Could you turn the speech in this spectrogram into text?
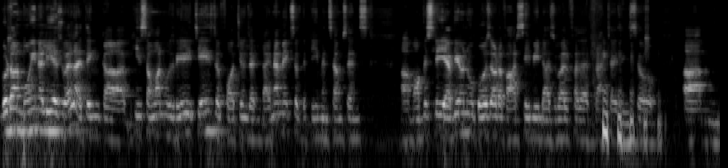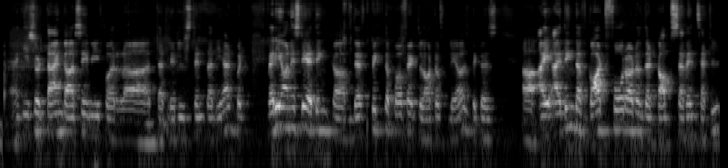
good on Moeen Ali as well. I think uh, he's someone who's really changed the fortunes and dynamics of the team in some sense. Um, obviously, everyone who goes out of RCB does well for their franchisees. so um, he should thank RCB for uh, that little stint that he had. But very honestly, I think uh, they've picked the perfect lot of players because uh, I, I, think they've got four out of the top seven settled,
